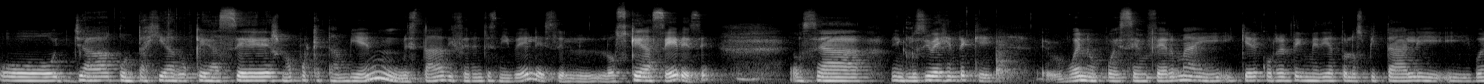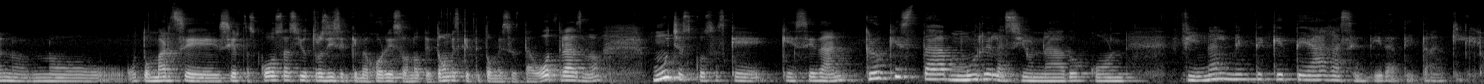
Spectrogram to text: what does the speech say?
o ya contagiado qué hacer, ¿no? Porque también está a diferentes niveles los qué haceres, ¿eh? O sea, inclusive hay gente que, eh, bueno, pues se enferma y, quiere correr de inmediato al hospital y, bueno, no, o tomarse ciertas cosas y otros dicen que mejor eso no te tomes, que te tomes hasta otras, ¿no? Muchas cosas que, que se dan. Creo que está muy relacionado con finalmente qué te haga sentir a ti tranquilo.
